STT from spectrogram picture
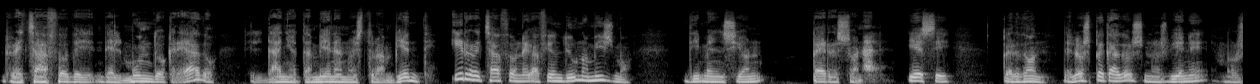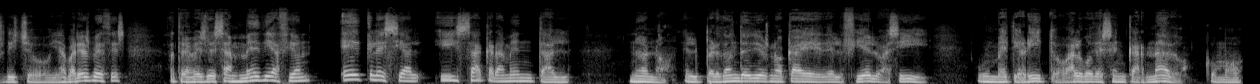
rechazo del mundo creado, el daño también a nuestro ambiente, y rechazo negación de uno mismo, dimensión personal. Y ese perdón de los pecados nos viene, hemos dicho ya varias veces, a través de esa mediación eclesial y sacramental. No, no, el perdón de Dios no cae del cielo así, un meteorito, algo desencarnado, como,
